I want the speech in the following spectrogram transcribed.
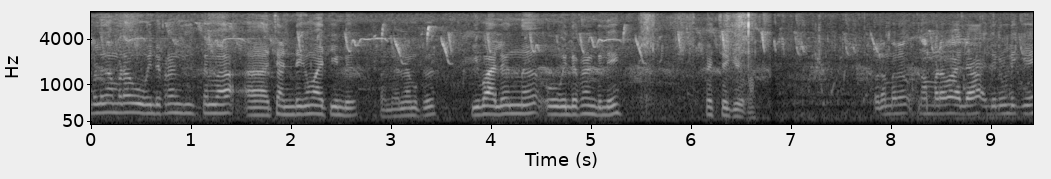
നമ്മൾ നമ്മുടെ ഓവിന്റെ ഫ്രണ്ടിലത്തുള്ള ചണ്ടിക മാറ്റിയിട്ടുണ്ട്. അപ്പം എന്തായാലും നമുക്ക് ഈ വല ഒന്ന് ഓവിന്റെ ഫ്രണ്ടിൽ വെച്ചേക്ക് വെക്കാം അപ്പോൾ നമ്മൾ നമ്മുടെ വല ഇതിനുള്ളിലേക്ക്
